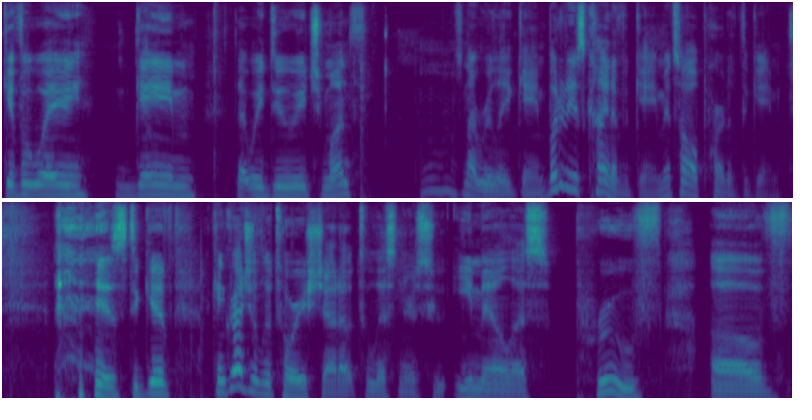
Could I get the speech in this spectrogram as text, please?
giveaway game that we do each month. It's not really a game, but it is kind of a game. It's all part of the game. is to give a congratulatory shout out to listeners who email us proof of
